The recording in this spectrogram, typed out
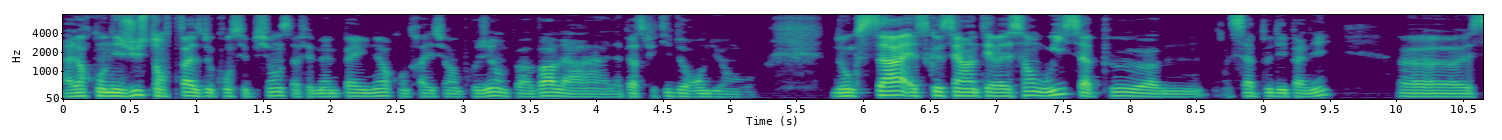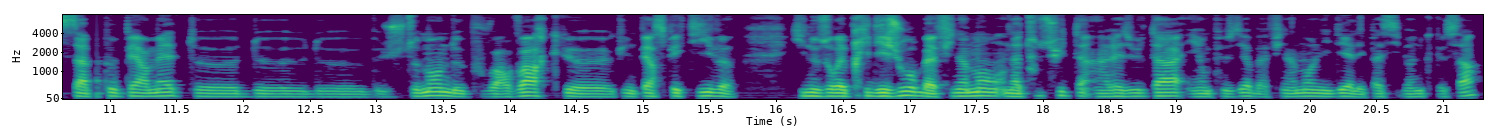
alors qu'on est juste en phase de conception, ça fait même pas une heure qu'on travaille sur un projet, on peut avoir la, la perspective de rendu en gros. Donc ça, est-ce que c'est intéressant? Oui, ça peut, ça peut dépanner. Euh, ça peut permettre de, de, justement de pouvoir voir qu'une perspective qui nous aurait pris des jours, bah, finalement, on a tout de suite un résultat et on peut se dire, bah, finalement, l'idée, elle n'est pas si bonne que ça.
